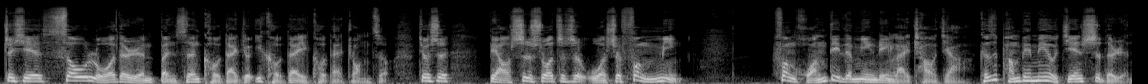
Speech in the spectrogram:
这些搜罗的人本身口袋就一口袋一口袋装走，就是表示说这是我是奉命、奉皇帝的命令来抄家。可是旁边没有监视的人，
